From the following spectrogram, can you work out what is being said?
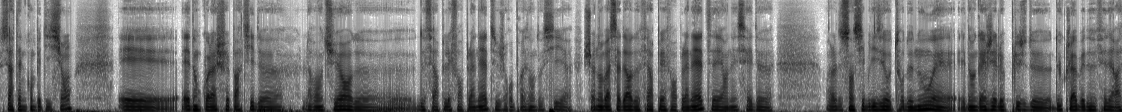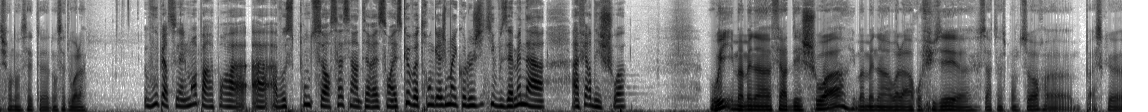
certaines compétitions. Et, et, donc voilà, je fais partie de l'aventure de, de Fair Play for Planet. Je représente aussi, je suis un ambassadeur de Fair Play for Planet et on essaye de, voilà, de sensibiliser autour de nous et, et d'engager le plus de, de, clubs et de fédérations dans cette, dans cette voie-là. Vous personnellement par rapport à, vos sponsors Ça, c'est intéressant. Est-ce que votre engagement écologique il vous amène à, faire des choix? Oui, il m'amène à faire des choix, il m'amène à voilà refuser euh, certains sponsors euh, parce que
